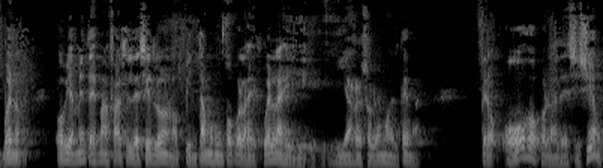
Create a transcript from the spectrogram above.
Bueno, obviamente es más fácil decirlo, nos pintamos un poco las escuelas y, y ya resolvemos el tema. Pero ojo con la decisión.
